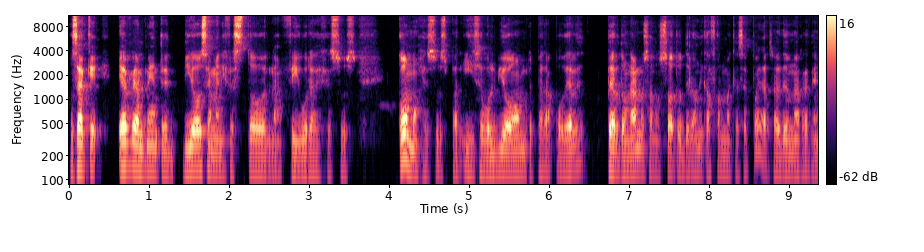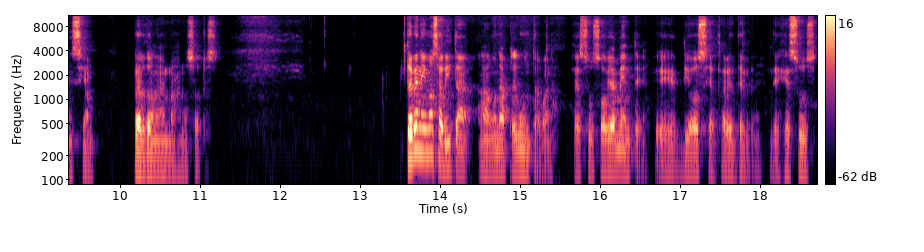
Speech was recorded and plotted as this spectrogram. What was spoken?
O sea que Él realmente, Dios se manifestó en la figura de Jesús, como Jesús, y se volvió hombre para poder perdonarnos a nosotros de la única forma que se puede, a través de una redención, perdonarnos a nosotros. Entonces venimos ahorita a una pregunta, bueno, Jesús, obviamente, eh, Dios y a través de, Jesús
